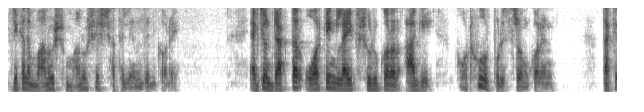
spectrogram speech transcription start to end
যেখানে মানুষ মানুষের সাথে লেনদেন করে। একজন ডাক্তার ওয়ার্কিং লাইফ শুরু করার আগে কঠোর পরিশ্রম করেন। তাকে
